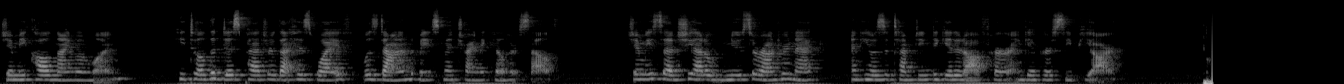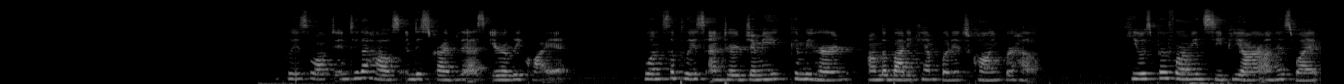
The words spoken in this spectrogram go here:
Jimmy called 911. He told the dispatcher that his wife was down in the basement trying to kill herself. Jimmy said she had a noose around her neck and he was attempting to get it off her and give her CPR. The police walked into the house and described it as eerily quiet. Once the police entered, Jimmy can be heard on the body cam footage calling for help. He was performing CPR on his wife.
